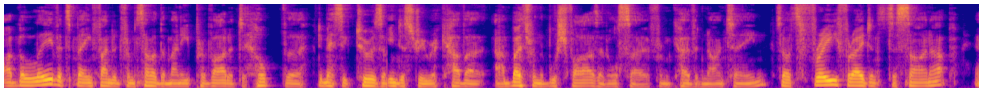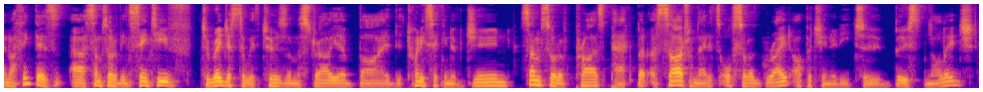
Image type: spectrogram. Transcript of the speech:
I believe it's being funded from some of the money provided to help the domestic tourism industry recover, um, both from the bushfires and also from COVID 19. So it's free for agents to sign up. And I think there's uh, some sort of incentive to register with Tourism Australia by the 22nd of June, some sort of prize pack. But aside from that, it's also a great opportunity to boost knowledge.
